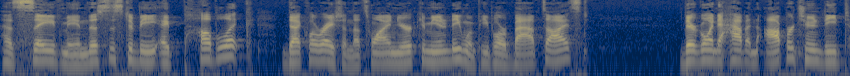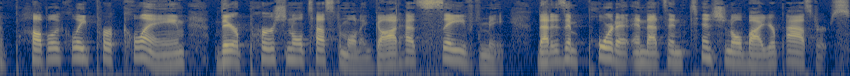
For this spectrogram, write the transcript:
has saved me. And this is to be a public declaration. That's why in your community, when people are baptized, they're going to have an opportunity to publicly proclaim their personal testimony. God has saved me. That is important and that's intentional by your pastors.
